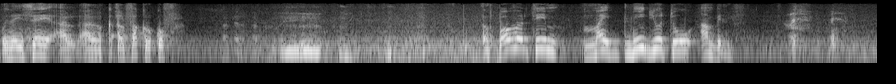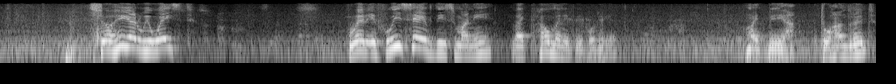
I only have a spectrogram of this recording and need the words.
when they say al al al faqr kufr. Poverty might lead you to unbelief. So here we waste. Where if we save this money, like how many people here? Might be 200?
